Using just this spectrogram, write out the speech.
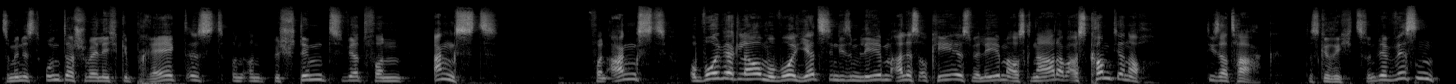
zumindest unterschwellig geprägt ist und, und bestimmt wird von Angst. Von Angst, obwohl wir glauben, obwohl jetzt in diesem Leben alles okay ist, wir leben aus Gnade, aber es kommt ja noch dieser Tag des Gerichts. Und wir wissen,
